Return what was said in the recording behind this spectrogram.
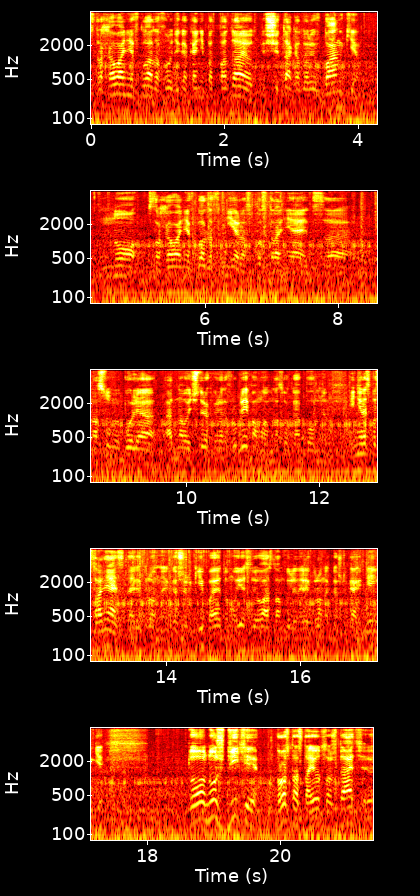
Страхование вкладов вроде как они подпадают, счета, которые в банке, но страхование вкладов не распространяется на суммы более 1,4 миллионов рублей, по-моему, насколько я помню, и не распространяется на электронные кошельки, поэтому если у вас там были на электронных кошельках деньги, то ну ждите, просто остается ждать. Э,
